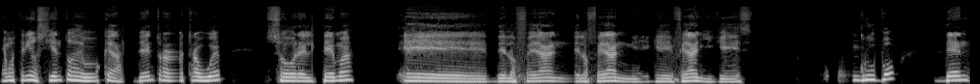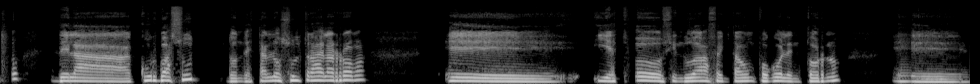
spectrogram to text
hemos tenido cientos de búsquedas dentro de nuestra web sobre el tema eh, de los Fedan, de los Fedan, que Fedangi, que es un grupo dentro de la curva sud, donde están los ultras de la Roma, eh, y esto sin duda ha afectado un poco el entorno eh,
